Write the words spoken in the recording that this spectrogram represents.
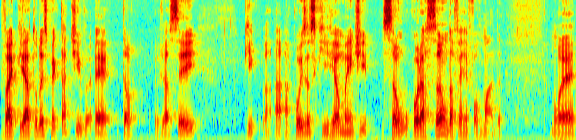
vai criar toda a expectativa. É, então, eu já sei que há, coisas que realmente são o coração da fé reformada, não é?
